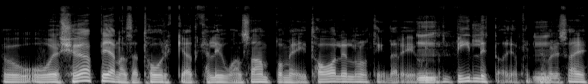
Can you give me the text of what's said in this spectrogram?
Och, och jag köper gärna så torkad Karl Johan-svamp om jag är i Italien eller någonting där det är Mm. billigt då, jämfört med är i Sverige.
